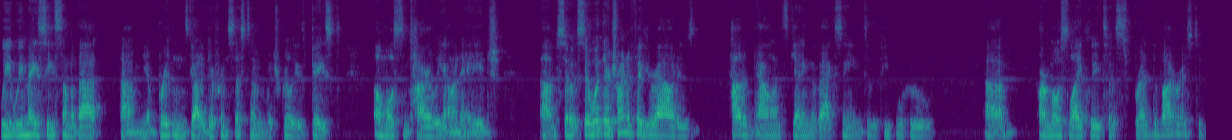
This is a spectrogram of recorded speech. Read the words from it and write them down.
we we may see some of that. Um, you know, Britain's got a different system, which really is based almost entirely on age. Um, so, so what they're trying to figure out is how to balance getting the vaccine to the people who um, are most likely to spread the virus, to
